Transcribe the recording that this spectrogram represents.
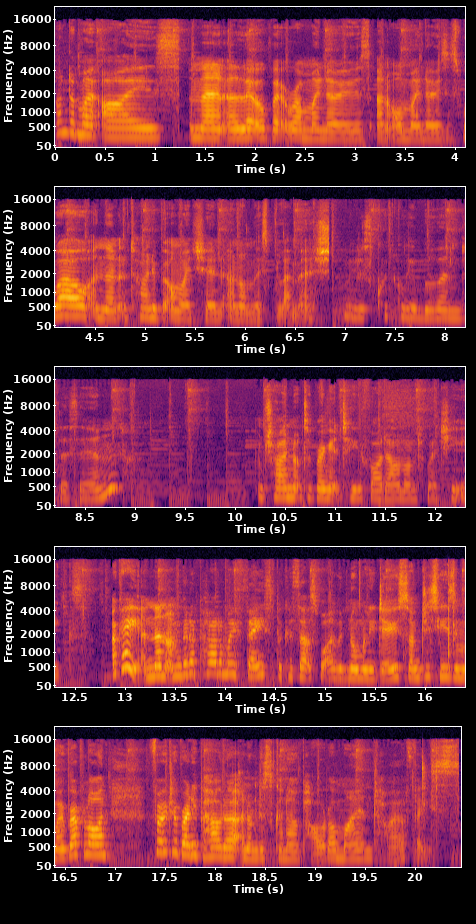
under my eyes and then a little bit around my nose and on my nose as well and then a tiny bit on my chin and on this blemish. Let me just quickly blend this in. I'm trying not to bring it too far down onto my cheeks. Okay, and then I'm to powder my face because that's what I would normally do. So I'm just using my Revlon Photo Ready powder and I'm just to powder on my entire face.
